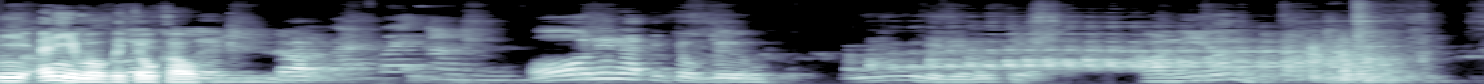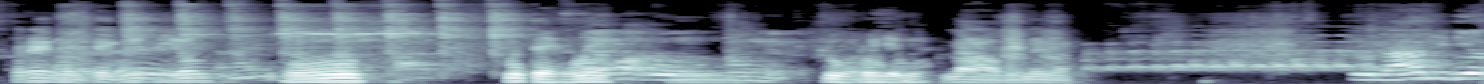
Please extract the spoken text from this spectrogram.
นี่อันนี้บอกกระจกเขาครับโอ้ นี่น่ากระจกดื่มดีดีๆมันเปียกตอนนี้ตอนแรกมันเตกนิดเดียวโอ้มันแตกข้างในลูกไม่เห็นลาวไปเลยว่ะตัวน้ำนิดเดียว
